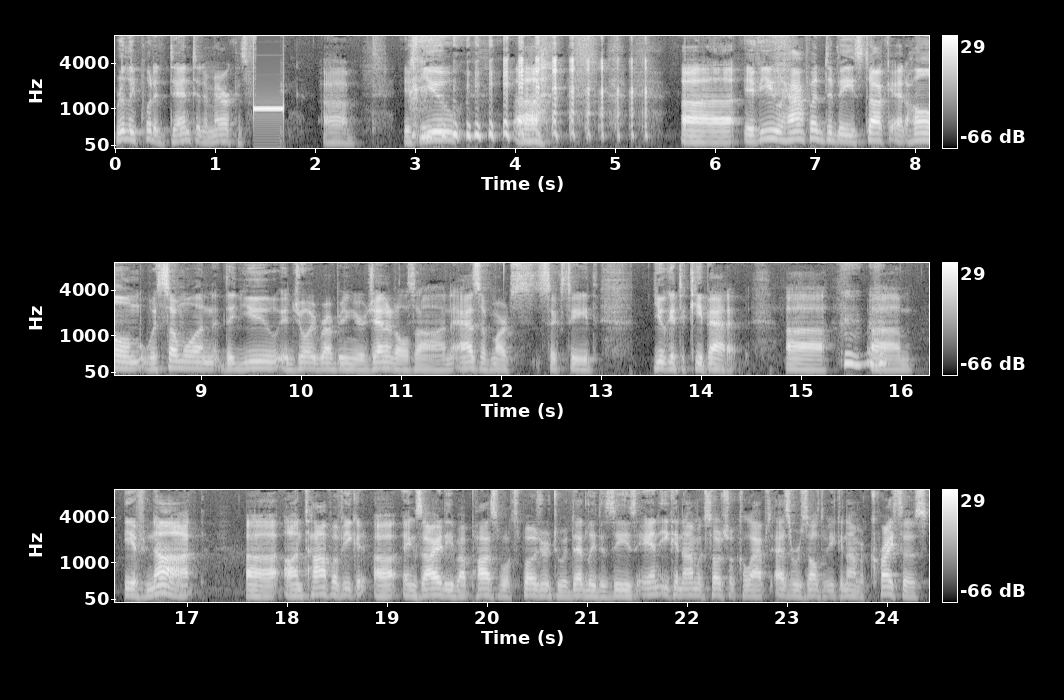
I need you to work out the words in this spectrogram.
really put a dent in America's. Uh, if you. Uh, uh, if you happen to be stuck at home with someone that you enjoy rubbing your genitals on as of March 16th, you get to keep at it. Uh, um, if not, uh, on top of eco- uh, anxiety about possible exposure to a deadly disease and economic social collapse as a result of economic crisis,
